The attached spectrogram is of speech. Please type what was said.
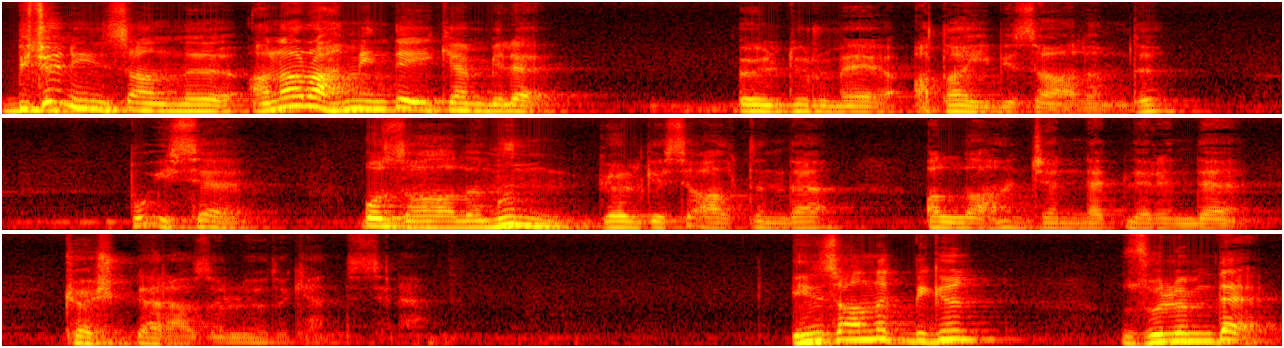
bütün insanlığı ana rahmindeyken bile öldürmeye aday bir zalimdi. Bu ise o zalimin gölgesi altında Allah'ın cennetlerinde köşkler hazırlıyordu kendisine. İnsanlık bir gün zulümde,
